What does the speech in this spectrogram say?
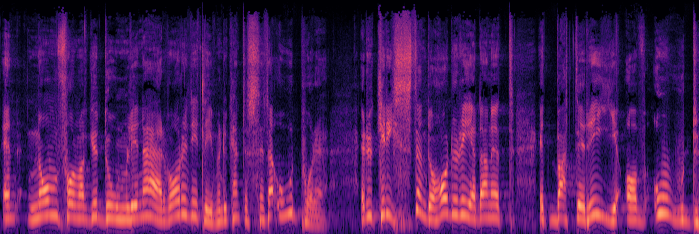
en, någon form av gudomlig närvaro i ditt liv men du kan inte sätta ord på det. Är du kristen då har du redan ett, ett batteri av ord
